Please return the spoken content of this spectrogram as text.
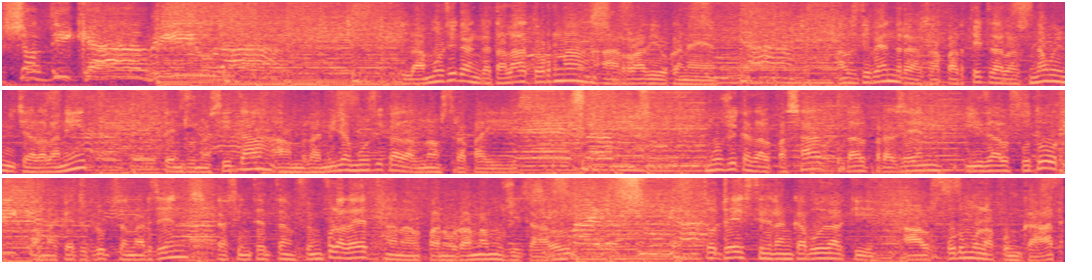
això et viure La música en català torna a Ràdio Canet. Els divendres, a partir de les 9 i mitja de la nit, tens una cita amb la millor música del nostre país. Música del passat, del present i del futur, amb aquests grups emergents que s'intenten fer un foradet en el panorama musical. Tots ells tindran cabuda aquí, al fórmula.cat.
